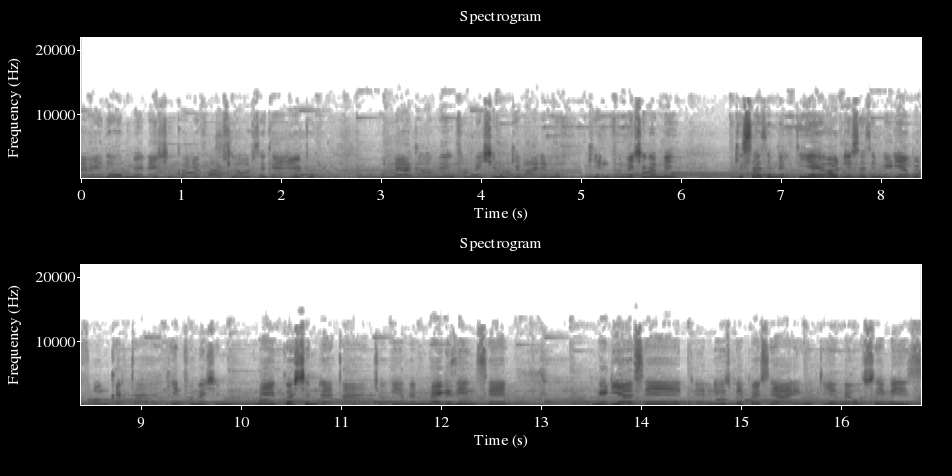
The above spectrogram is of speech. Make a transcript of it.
जावेद है और मैं national college of arts Lahore से ग्रेजुएट हूँ और मेरा काम है इन्फॉर्मेशन के बारे में कि इन्फॉर्मेशन हमें किस तरह से मिलती है और जिस तरह से मीडिया परफॉर्म करता है कि इन्फॉर्मेशन में क्वेश्चन रहता है जो भी हमें मैगज़ीन से मीडिया से न्यूज़पेपर से आ रही होती है मैं उस इमेज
